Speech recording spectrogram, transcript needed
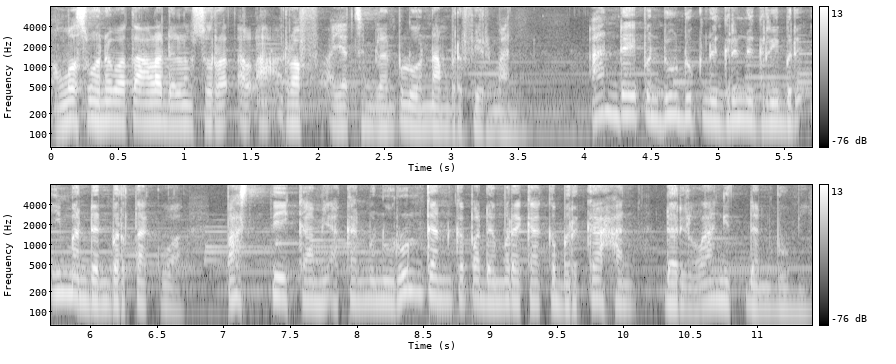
Allah SWT dalam surat Al-A'raf ayat 96 berfirman, Andai penduduk negeri-negeri beriman dan bertakwa, pasti kami akan menurunkan kepada mereka keberkahan dari langit dan bumi.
